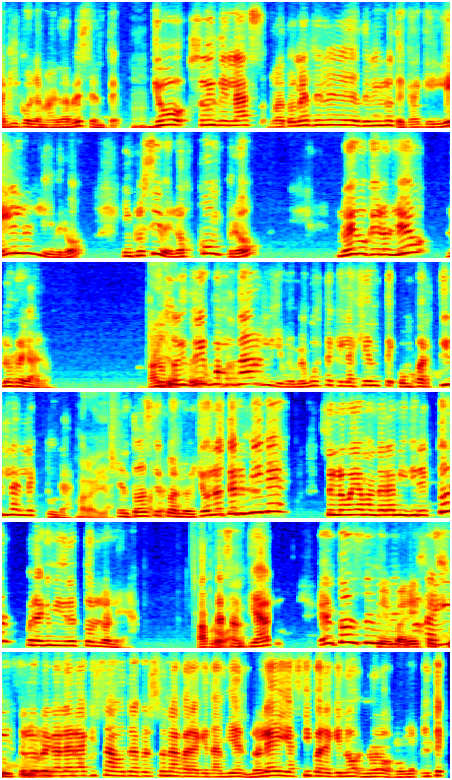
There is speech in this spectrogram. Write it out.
aquí con la Magda presente, yo soy de las ratones de, biblioteca que leen los libros, inclusive los compro, luego que los leo, los regalo. no soy de guardar libros, me gusta que la gente compartir las lecturas. Maravilloso. Entonces, cuando yo lo termine, se lo voy a mandar a mi director para que mi director lo lea. A Santiago entonces, me parece ahí se lo regalará quizá a otra persona para que también lo lea y así para que no, no lo, obviamente,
